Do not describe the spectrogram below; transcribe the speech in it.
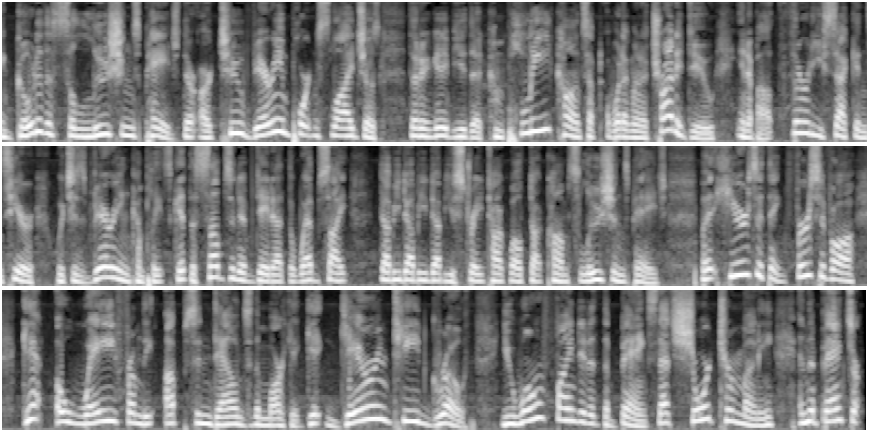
and go to the solutions page. There are two very important slideshows that are going to give you the complete concept of what I'm going to try to do in about 30 seconds here, which is very incomplete. So get the substantive data at the website www.straighttalkwealth.com solutions page. But here's the thing. First of all, get away from the ups and downs of the market. Get guaranteed growth. You won't find it at the banks. That's short-term money and the banks are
